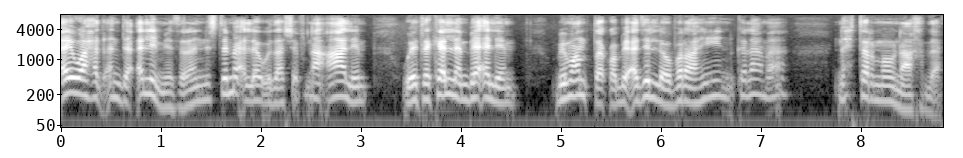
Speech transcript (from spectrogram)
أي واحد عنده علم مثلا نستمع له وإذا شفنا عالم ويتكلم بعلم بمنطق وبأدلة وبراهين كلامه نحترمه وناخذه.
